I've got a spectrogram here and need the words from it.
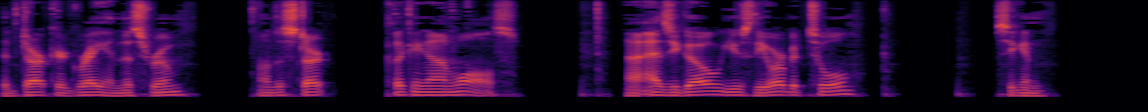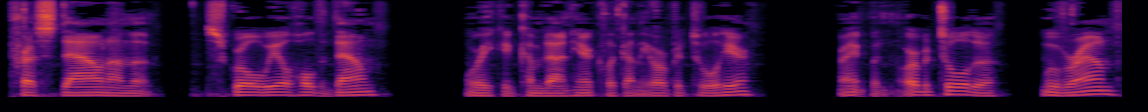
the darker gray in this room. I'll just start clicking on walls. Uh, as you go, use the orbit tool so you can press down on the scroll wheel, hold it down, or you could come down here, click on the orbit tool here, right? But orbit tool to move around,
